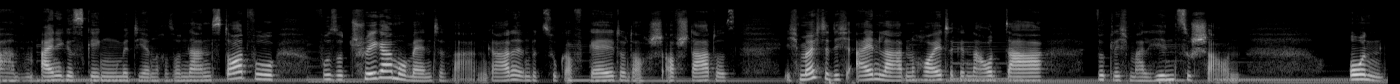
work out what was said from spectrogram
Ähm, einiges ging mit dir in Resonanz. Dort, wo, wo so Trigger-Momente waren, gerade in Bezug auf Geld und auch auf Status. Ich möchte dich einladen, heute genau da wirklich mal hinzuschauen. Und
